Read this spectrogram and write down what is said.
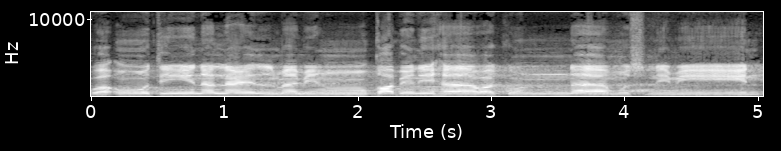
وأوتينا العلم من قبلها وكنا مسلمين.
